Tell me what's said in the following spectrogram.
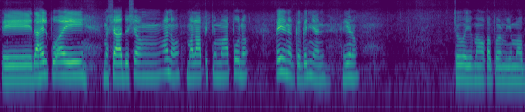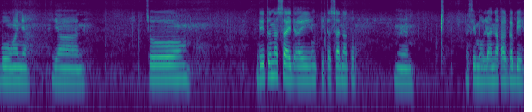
eh dahil po ay masyado siyang ano malapit yung mga puno kaya nagkaganyan ayun oh so yung mga kaparm yung mga bunga niya yan so dito na side ay pitasan na to. Ayan. nasimula na kagabi.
